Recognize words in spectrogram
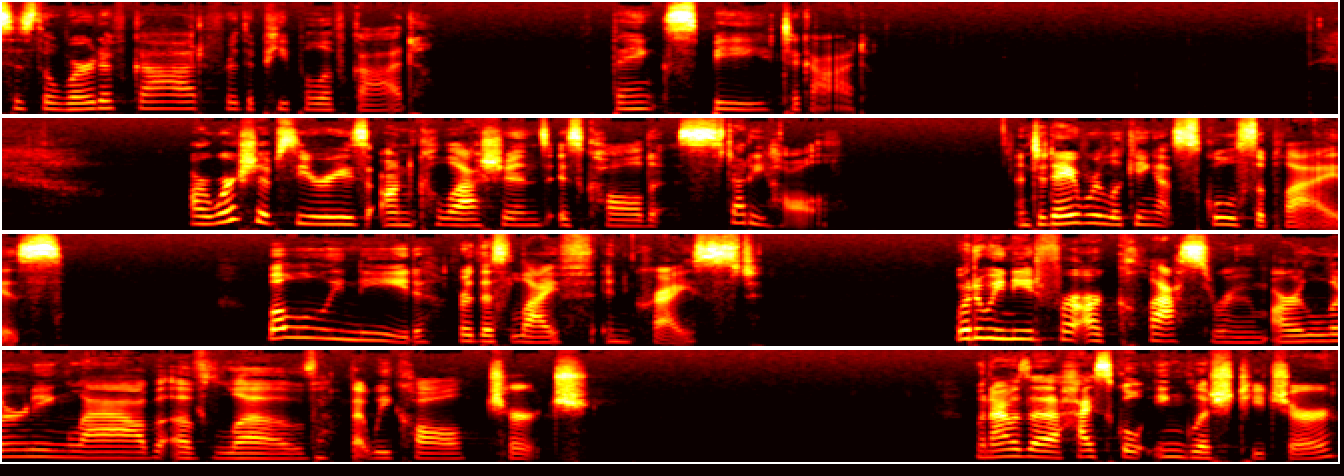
This is the word of God for the people of God. Thanks be to God. Our worship series on Colossians is called Study Hall. And today we're looking at school supplies. What will we need for this life in Christ? What do we need for our classroom, our learning lab of love that we call church? When I was a high school English teacher,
